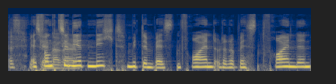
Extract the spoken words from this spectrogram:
Es, Es funktioniert nicht mit dem besten Freund oder der besten Freundin.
